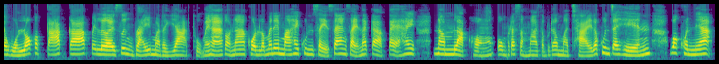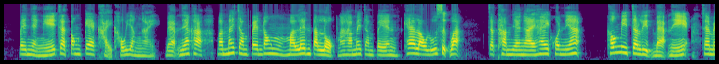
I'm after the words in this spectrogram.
จะหัวล็อกก็กากกากไปเลย ซึ่งไร้มารยาทถูกไหมฮะต่อหน้าคนเราไม่ได้มาให้คุณเสแสร้งใส่หน้ากาก แต่ให้นำหลักขององค์พระสัมมาสัมพุทธเจ้ามาใช้ แล้วคุณจะเห็นว่าคนเนี้ยเป็นอย่างนี้จะต้องแก้ไขเขายังไง แบบเนี้ยค่ะ มันไม่จำเป็นต้องมาเล่นตลกนะคะ ไม่จำเป็น แค่เรารู้สึกว่าจะทำยังไงให้คนเนี้ย เขามีจริตแบบนี้ใช่ไหม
